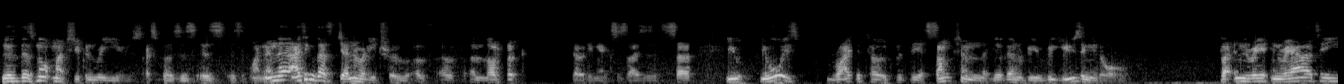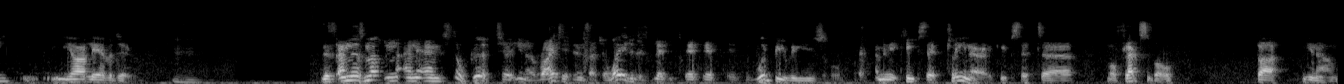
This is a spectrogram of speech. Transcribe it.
there's not much you can reuse, I suppose, is, is, is the point. And I think that's generally true of, of a lot of coding exercises. It's, uh, you, you always write the code with the assumption that you're going to be reusing it all. But in, re- in reality, you hardly ever do. Mm-hmm. There's, and there's not, and, and it's still good to you know write it in such a way that it, it, it, it would be reusable. I mean, it keeps it cleaner, it keeps it uh, more flexible. But you know,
